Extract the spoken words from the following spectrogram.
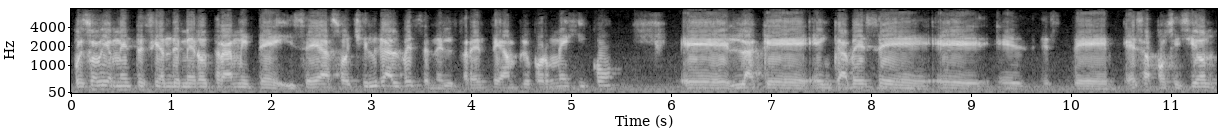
pues obviamente sean de mero trámite y sea Xochil Gálvez en el Frente Amplio por México, eh, la que encabece este, esa posición.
